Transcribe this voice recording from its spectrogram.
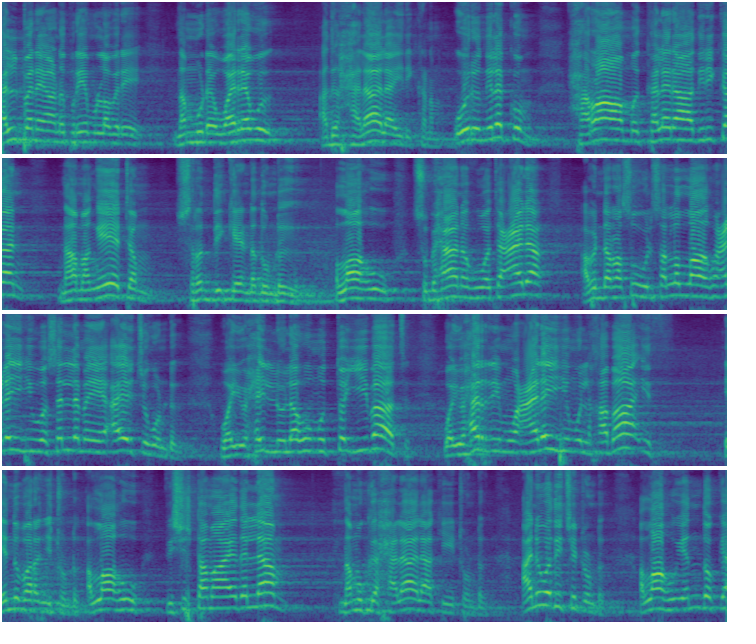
കൽപ്പനയാണ് പ്രിയമുള്ളവരെ നമ്മുടെ വരവ് അത് ഹലാലായിരിക്കണം. ഒരു നിലക്കും ഹറാം കലരാതിരിക്കാൻ നാം അങ്ങേയറ്റം ശ്രദ്ധിക്കേണ്ടതുണ്ട്. അള്ളാഹു സുബാനഹു ചായാല അവന്റെ റസൂൽ സല്ലല്ലാഹു അലൈഹി വസല്ലമയെ അയച്ചുകൊണ്ട് എന്ന് പറഞ്ഞിട്ടുണ്ട്. അള്ളാഹു വിശിഷ്ടമായതെല്ലാം നമുക്ക് ഹലാലാക്കിയിട്ടുണ്ട് അനുവദിച്ചിട്ടുണ്ട്. അള്ളാഹു എന്തൊക്കെ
